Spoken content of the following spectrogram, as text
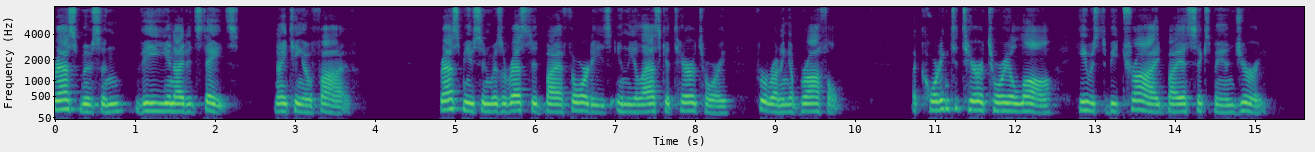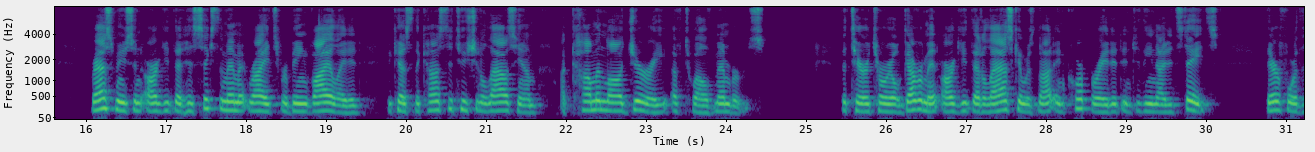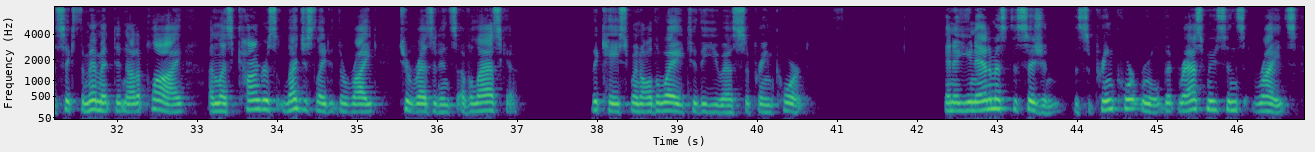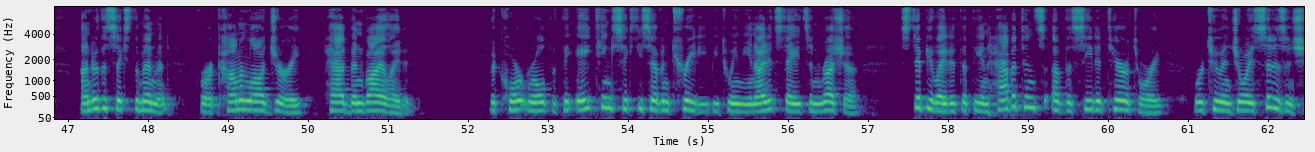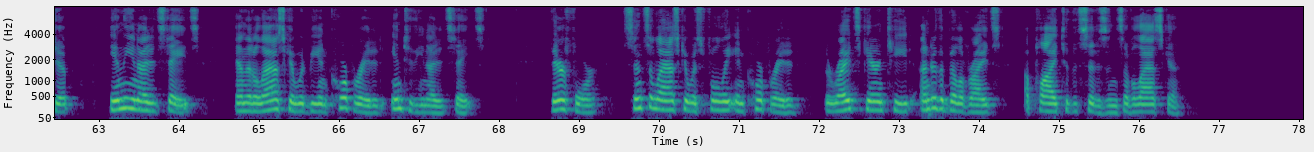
Rasmussen v. United States, 1905. Rasmussen was arrested by authorities in the Alaska Territory for running a brothel. According to territorial law, he was to be tried by a six man jury. Rasmussen argued that his Sixth Amendment rights were being violated because the Constitution allows him a common law jury of 12 members. The territorial government argued that Alaska was not incorporated into the United States. Therefore, the Sixth Amendment did not apply unless Congress legislated the right to residents of Alaska. The case went all the way to the U.S. Supreme Court. In a unanimous decision, the Supreme Court ruled that Rasmussen's rights under the Sixth Amendment for a common law jury had been violated the court ruled that the 1867 treaty between the United States and Russia stipulated that the inhabitants of the ceded territory were to enjoy citizenship in the United States and that Alaska would be incorporated into the United States. Therefore, since Alaska was fully incorporated, the rights guaranteed under the Bill of Rights apply to the citizens of Alaska.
